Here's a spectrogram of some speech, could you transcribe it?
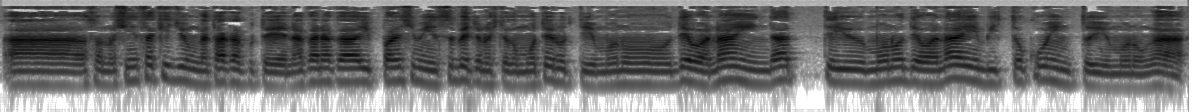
あその審査基準が高くて、なかなか一般市民すべての人が持てるっていうものではないんだっていうものではないビットコインというものが、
